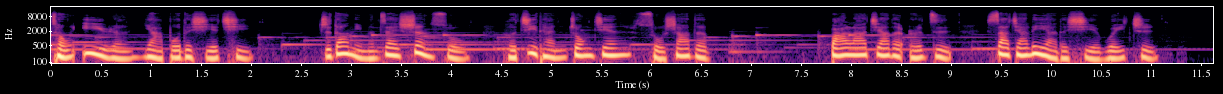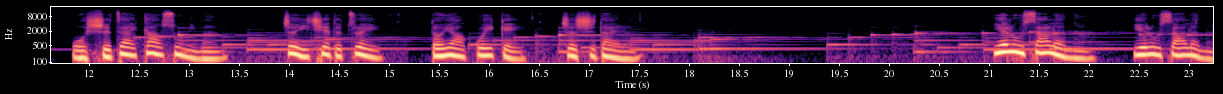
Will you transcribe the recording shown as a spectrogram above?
从异人亚伯的血起，直到你们在圣所和祭坛中间所杀的。巴拉加的儿子撒加利亚的血为止。我实在告诉你们，这一切的罪都要归给这世代了。耶路撒冷啊，耶路撒冷啊，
